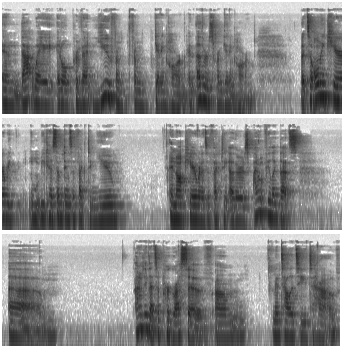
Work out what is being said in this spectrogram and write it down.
And that way it'll prevent you from from getting harmed and others from getting harmed. But to only care because something's affecting you and not care when it's affecting others, I don't feel like that's, um, I don't think that's a progressive um, mentality to have.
